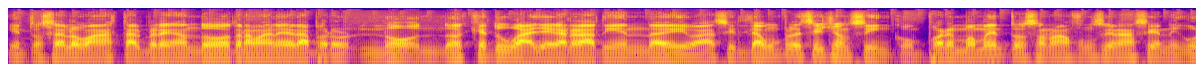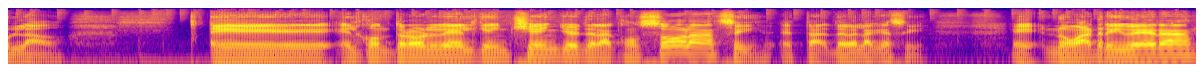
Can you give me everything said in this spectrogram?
Y entonces lo van a estar bregando de otra manera, pero no, no es que tú vas a llegar a la tienda y vas a decir, dame un PlayStation 5. Por el momento eso no va a funcionar así en ningún lado. Eh, el control el game changer de la consola, sí, está, de verdad que sí. Eh, Rivera,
